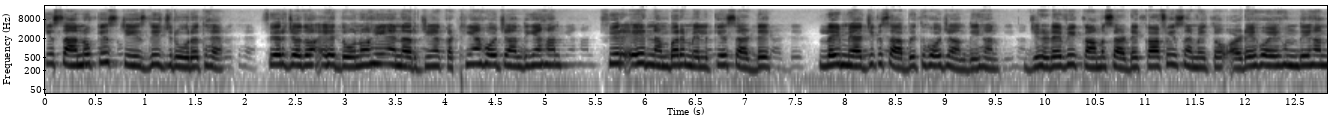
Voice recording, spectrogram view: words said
ਕਿ ਸਾਨੂੰ ਕਿਸ ਚੀਜ਼ ਦੀ ਜ਼ਰੂਰਤ ਹੈ। ਫਿਰ ਜਦੋਂ ਇਹ ਦੋਨੋਂ ਹੀ એનર્ਜੀਆਂ ਇਕੱਠੀਆਂ ਹੋ ਜਾਂਦੀਆਂ ਹਨ, ਫਿਰ ਇਹ ਨੰਬਰ ਮਿਲ ਕੇ ਸਾਡੇ ਲਈ ਮੈਜਿਕ ਸਾਬਿਤ ਹੋ ਜਾਂਦੇ ਹਨ, ਜਿਹੜੇ ਵੀ ਕੰਮ ਸਾਡੇ ਕਾਫੀ ਸਮੇਂ ਤੋਂ ਅੜੇ ਹੋਏ ਹੁੰਦੇ ਹਨ,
